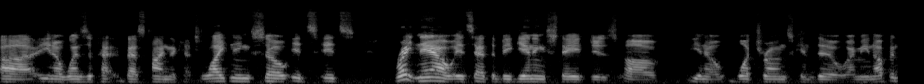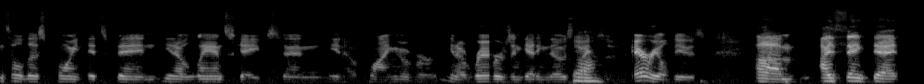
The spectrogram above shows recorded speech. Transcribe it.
Uh, you know when's the pe- best time to catch lightning? So it's it's right now it's at the beginning stages of you know what drones can do. I mean, up until this point, it's been you know landscapes and you know flying over you know rivers and getting those yeah. types of aerial views. Um, I think that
